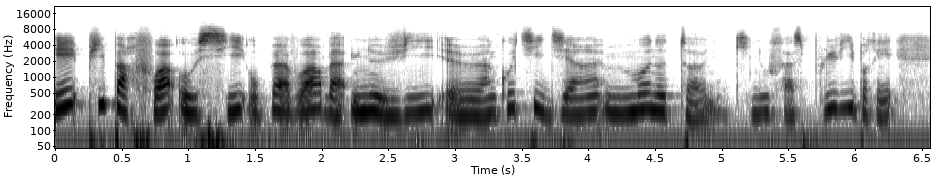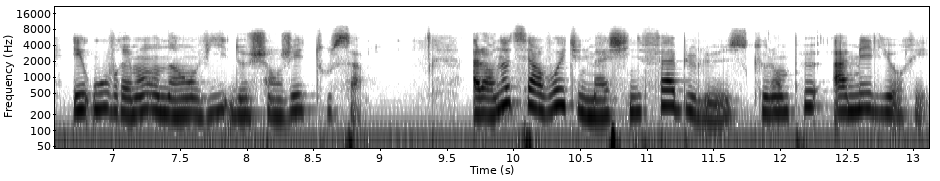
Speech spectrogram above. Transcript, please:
Et puis parfois aussi, on peut avoir bah, une vie, euh, un quotidien monotone qui nous fasse plus vibrer et où vraiment on a envie de changer tout ça. Alors notre cerveau est une machine fabuleuse que l'on peut améliorer,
